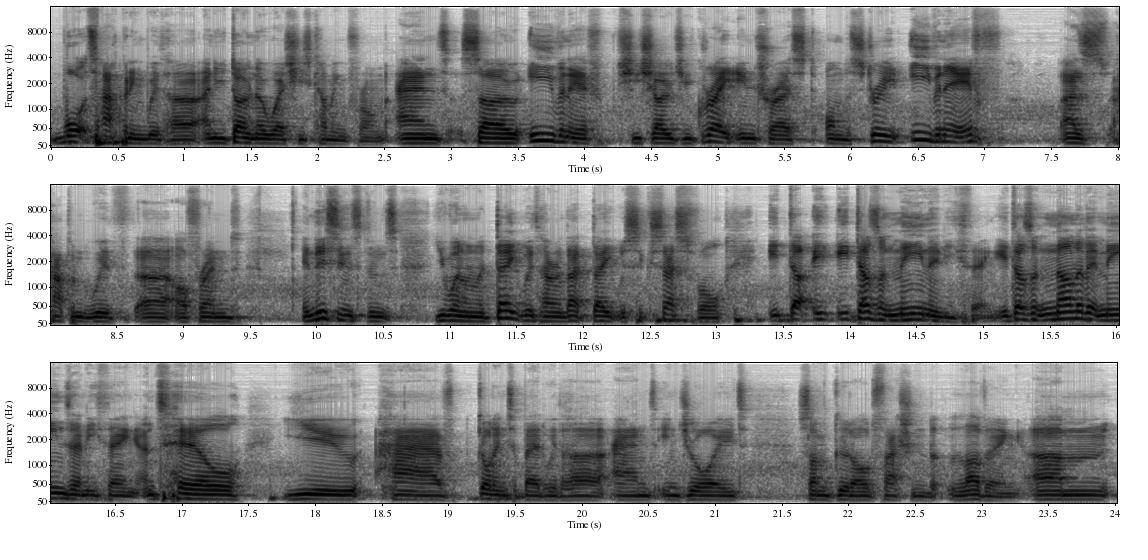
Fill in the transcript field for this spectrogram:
what's happening with her and you don't know where she's coming from. And so, even if she showed you great interest on the street, even if, as happened with uh, our friend in this instance, you went on a date with her and that date was successful, it, do, it, doesn't mean anything. It doesn't, none of it means anything until you have got into bed with her and enjoyed some good old fashioned loving. Um,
